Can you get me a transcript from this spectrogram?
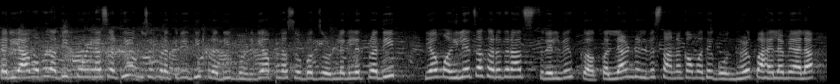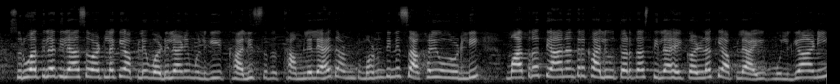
तर याबाबत अधिक बोलण्यासाठी आमचे प्रतिनिधी प्रदीप भणगे आपल्यासोबत जोडले गेलेत. प्रदीप या महिलेचा खरं तर आज रेल्वे क- कल्याण रेल्वे स्थानकामध्ये गोंधळ पाहायला मिळाला. सुरुवातीला तिला असं वाटलं की आपले वडील आणि मुलगी खालीच थांबलेले आहेत म्हणून तिने साखळी ओढली. मात्र त्यानंतर खाली उतरताच तिला हे कळलं की आपल्या आई मुलगा आणि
